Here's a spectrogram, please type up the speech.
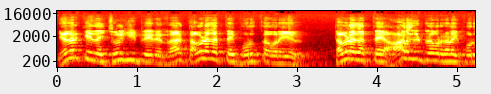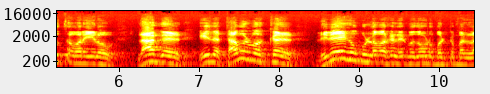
எதற்கு இதை சொல்கின்றேன் என்றால் தமிழகத்தை பொறுத்தவரையில் தமிழகத்தை ஆளுகின்றவர்களை பொறுத்தவரையிலும் நாங்கள் இந்த தமிழ் மக்கள் விவேகம் உள்ளவர்கள் என்பதோடு மட்டுமல்ல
